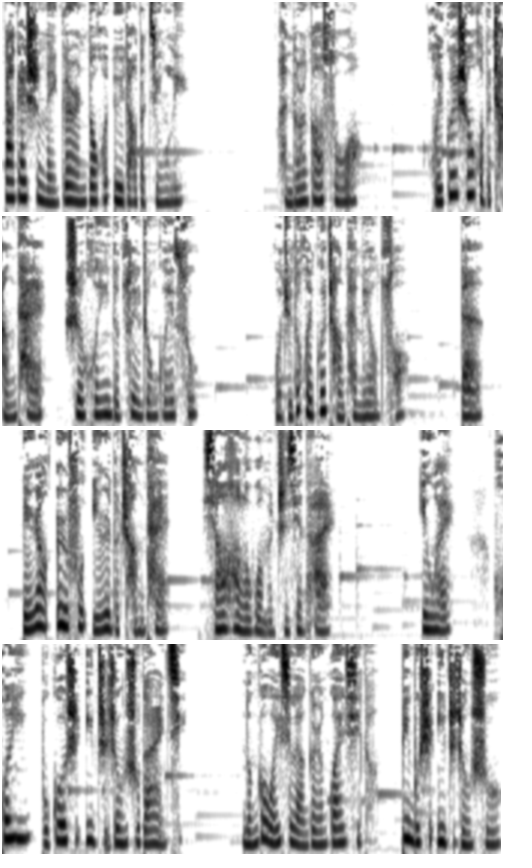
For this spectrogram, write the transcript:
大概是每个人都会遇到的经历。很多人告诉我，回归生活的常态是婚姻的最终归宿。我觉得回归常态没有错，但别让日复一日的常态消耗了我们之间的爱，因为。婚姻不过是一纸证书的爱情，能够维系两个人关系的，并不是一纸证书，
